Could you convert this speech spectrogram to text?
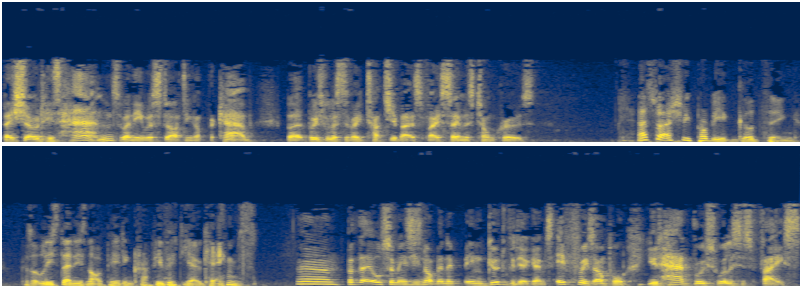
They showed his hands when he was starting up the cab, but Bruce Willis is very touchy about his face, same as Tom Cruise. That's actually probably a good thing, because at least then he's not appeared in crappy video games. Um, but that also means he's not been in good video games. If, for example, you'd had Bruce Willis's face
